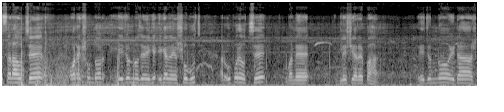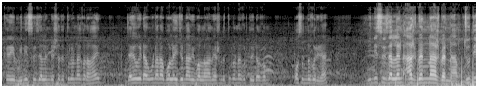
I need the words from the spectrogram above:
এছাড়া হচ্ছে অনেক সুন্দর এই জন্য যে এখানে সবুজ, আর উপরে হচ্ছে মানে গ্লেশিয়ারের পাহাড়। এই জন্য এটা মিনি সুইজারল্যান্ডের সাথে তুলনা করা হয়। যাই হোক, এটা ওনারা বলে, এই জন্য আমি বললাম, আমি আসলে তুলনা করতে এরকম পছন্দ করি না। মিনি সুইজারল্যান্ড আসবেন না আসবেন না, যদি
